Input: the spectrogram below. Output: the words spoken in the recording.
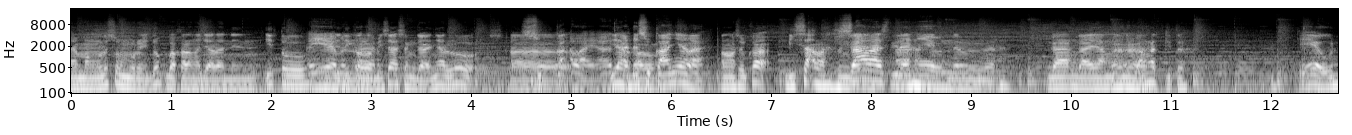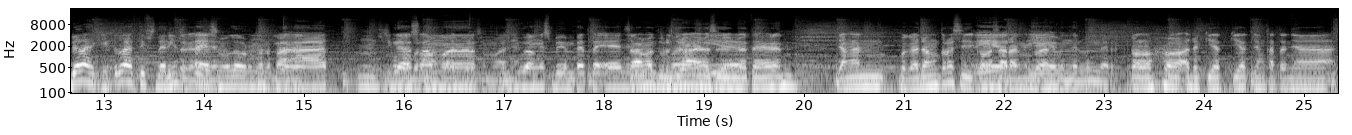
emang lu seumur hidup bakal ngejalanin itu. Iya, Jadi kalau bisa seenggaknya lu eh, suka lah ya, iya, ada kalau- sukanya lah. kalau suka bisa lah bisa lah setidaknya ya bener-bener nggak nggak yang ini banget gitu. Ya udahlah gitulah tips dari Gitu kita ya. ya. semoga bermanfaat. Hmm, juga semoga bermanfaat selamat berjuang SBMPTN selamat Jadi berjuang iya. SBMPTN jangan begadang terus sih kalau Iya, saran gue iya bener-bener kalau ada kiat-kiat yang katanya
